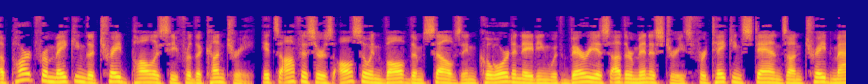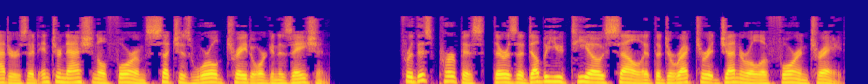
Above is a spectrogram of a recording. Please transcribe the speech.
Apart from making the trade policy for the country, its officers also involve themselves in coordinating with various other ministries for taking stands on trade matters at international forums such as World Trade Organization. For this purpose, there is a WTO cell at the Directorate General of Foreign Trade.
